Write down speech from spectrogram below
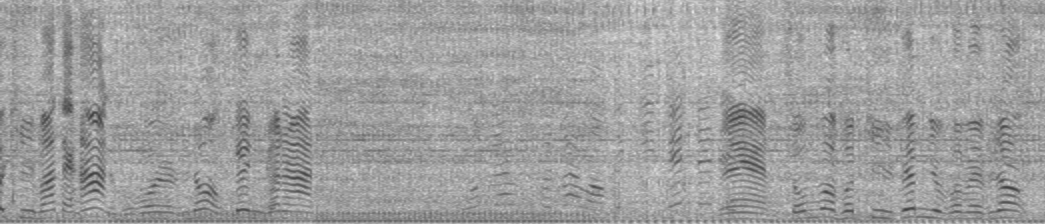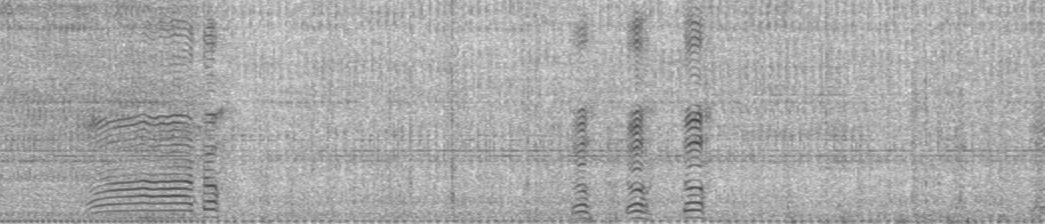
ยขี่มาแต่ห้านผมว่าพี่น้องเก่งขนาดลูกแล้วเพิ่นว่าบอกเพิ่นกินเบ็ดได้แม่นสมว่าเพิ่นขี่เป็นอยู่พ่อแม่พี่น้องอ่าโตะ โตะโตะโตะโอ้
